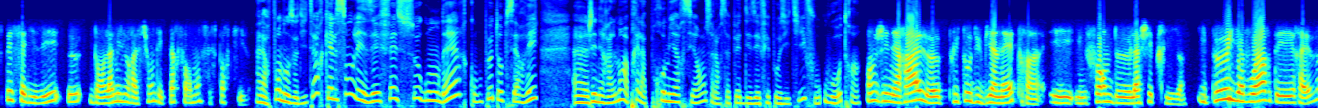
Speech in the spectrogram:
spécialisés, eux, dans l'amélioration des performances sportives. Alors pour nos auditeurs, quels sont les effets secondaires qu'on peut observer euh, généralement après la première séance? Alors ça peut être des effets positifs ou, ou autres En général, euh, plutôt du bien-être et une forme de lâcher prise. Il peut y avoir des rêves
